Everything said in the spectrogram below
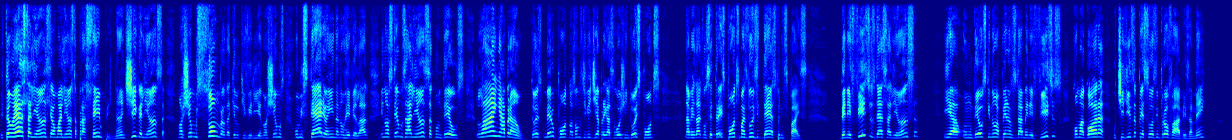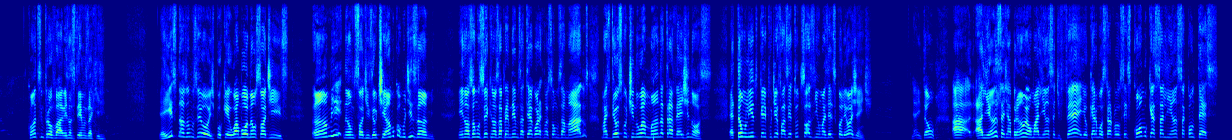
Então, essa aliança é uma aliança para sempre. Na antiga aliança, nós tínhamos sombra daquilo que viria, nós tínhamos um mistério ainda não revelado, e nós temos a aliança com Deus lá em Abraão. Então, esse primeiro ponto, nós vamos dividir a pregação hoje em dois pontos. Na verdade, vão ser três pontos, mas duas ideias principais: benefícios dessa aliança e um Deus que não apenas nos dá benefícios, como agora utiliza pessoas improváveis. Amém? Quantos improváveis nós temos aqui? É isso que nós vamos ver hoje, porque o amor não só diz ame, não só diz eu te amo, como diz ame. E nós vamos ver que nós aprendemos até agora que nós somos amados, mas Deus continua amando através de nós. É tão lindo que ele podia fazer tudo sozinho, mas ele escolheu a gente. Né? Então, a, a aliança de Abraão é uma aliança de fé, e eu quero mostrar para vocês como que essa aliança acontece.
